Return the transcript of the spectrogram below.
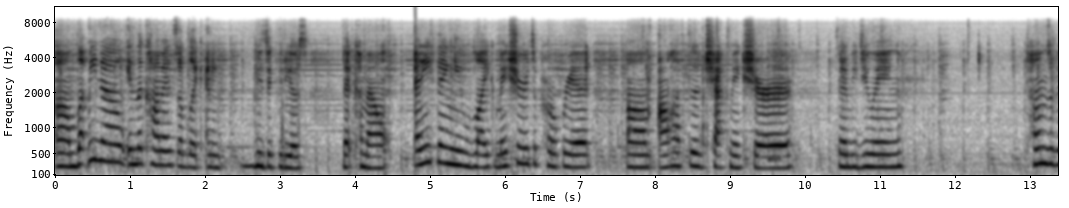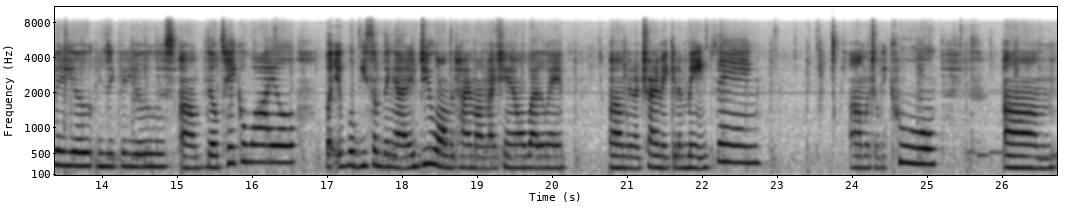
Um, let me know in the comments of like any music videos that come out. Anything you like, make sure it's appropriate. Um, I'll have to check, make sure. Gonna be doing tons of video, music videos. Um, they'll take a while, but it will be something that I do all the time on my channel, by the way. I'm gonna try to make it a main thing, um, which will be cool. Um,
